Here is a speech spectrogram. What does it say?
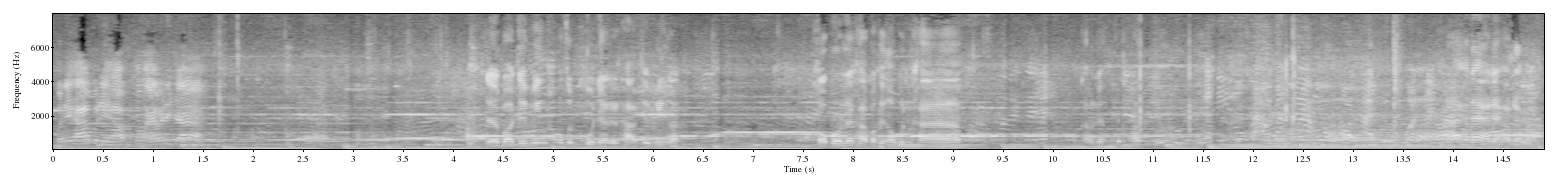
สวัสดีครับสวัสดีครับน้องไม้สวัสดีจ้าเดี๋ยวบอกเจมิ่งห้องสุดคูณอย่างเดี๋ยวถามเจมิ่งก่อนครบรถเลยครับมาคือขอบคุณครับเอาเรื่องครับได้ได้ได้ครับได้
